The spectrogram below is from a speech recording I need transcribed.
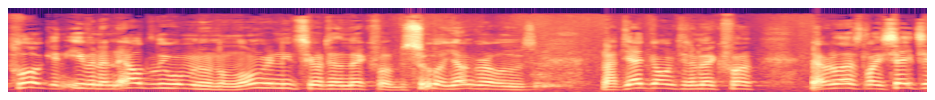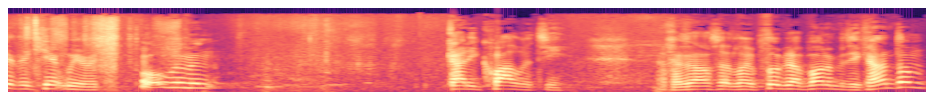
plug and even an elderly woman who no longer needs to go to the mikvah, b'sula, young girl who's not yet going to the mikvah. Nevertheless, say they can't wear it. All women got equality. Chazal said, like plug rabbanim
